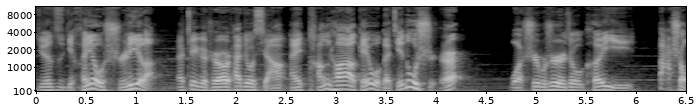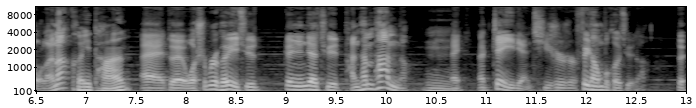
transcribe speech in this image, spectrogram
觉得自己很有实力了。那这个时候他就想，哎，唐朝要给我个节度使，我是不是就可以大手了呢？可以谈，哎，对我是不是可以去跟人家去谈谈判呢？嗯，哎，那这一点其实是非常不可取的。对，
